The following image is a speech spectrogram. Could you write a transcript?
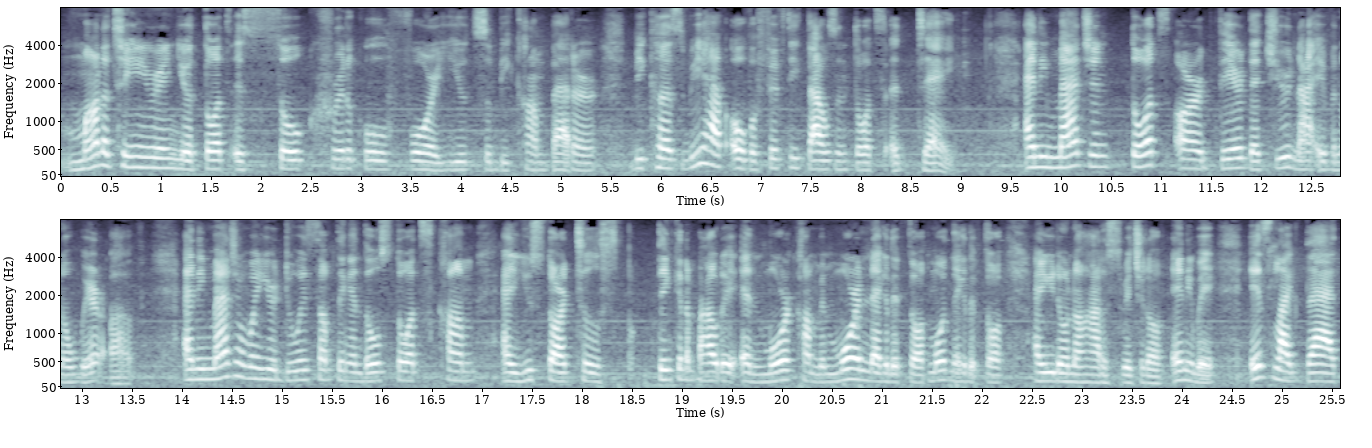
Monitoring your thoughts is so critical for you to become better because we have over 50,000 thoughts a day. And imagine thoughts are there that you're not even aware of. And imagine when you're doing something and those thoughts come and you start to sp- thinking about it and more coming, more negative thoughts, more negative thoughts, and you don't know how to switch it off. Anyway, it's like that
